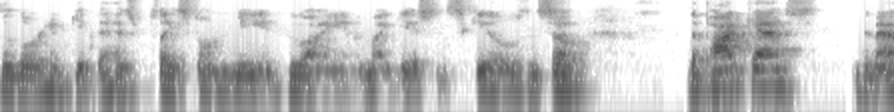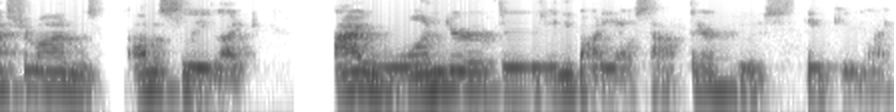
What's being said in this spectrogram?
the Lord had get, that has placed on me and who I am and my gifts and skills. And so, the podcast, the mastermind, was honestly like I wonder if there's anybody else out there who is thinking like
